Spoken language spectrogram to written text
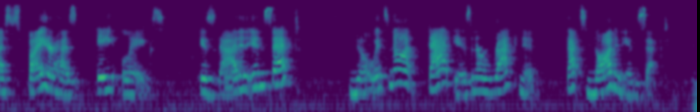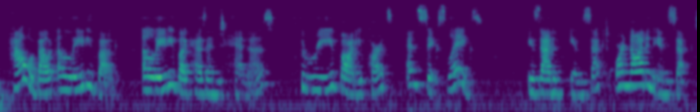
A spider has eight legs. Is that an insect? No, it's not. That is an arachnid. That's not an insect. How about a ladybug? A ladybug has antennas, three body parts, and six legs. Is that an insect or not an insect?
